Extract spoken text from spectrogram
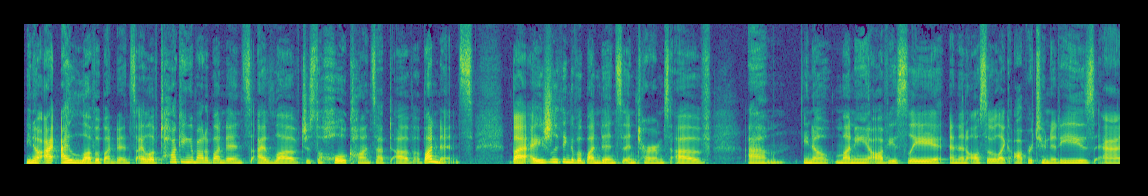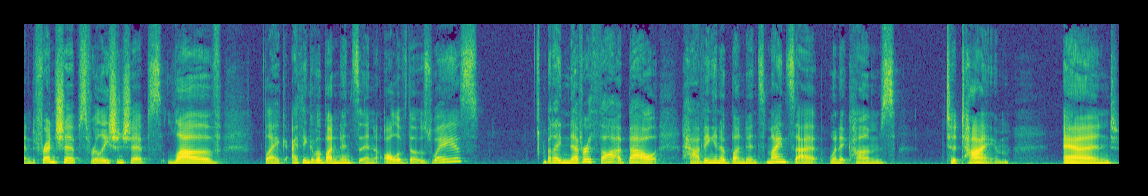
you know I, I love abundance. I love talking about abundance. I love just the whole concept of abundance. But i usually think of abundance in terms of um, you know, money, obviously, and then also like opportunities and friendships, relationships, love. Like, I think of abundance in all of those ways. But I never thought about having an abundance mindset when it comes to time. And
